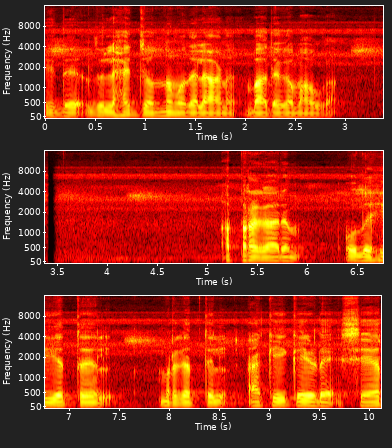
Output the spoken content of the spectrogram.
ഇത് ദുൽഹജ്ജ് ഒന്നു മുതലാണ് ബാധകമാവുക. അപ്രകാരം ഉദഹിയത്തിൽ മൃഗത്തിൽ അഖീഖയുടെ ഷേർ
